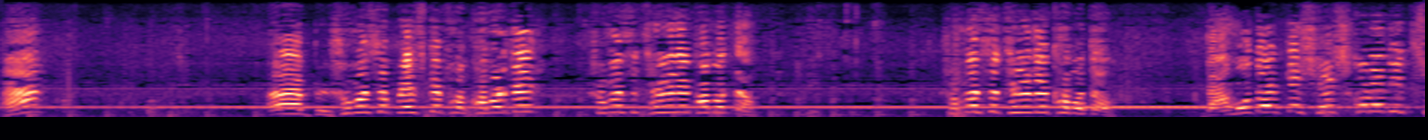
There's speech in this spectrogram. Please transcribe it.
হ্যাঁ? সমস্ত প্রেসকে খবর দে। সমস্ত ছেলেদের খবর দাও। সমস্ত ছেলেদের খবর দাও। দামোদরকে শেষ করে দিচ্ছ।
